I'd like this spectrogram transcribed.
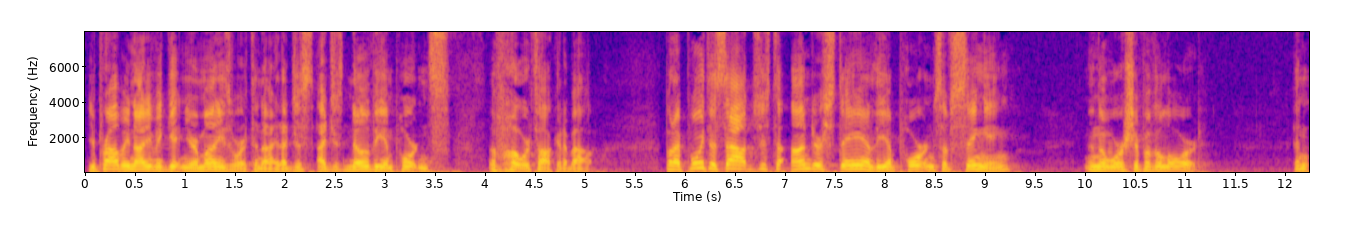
you're probably not even getting your money's worth tonight. I just, I just know the importance of what we're talking about. But I point this out just to understand the importance of singing in the worship of the Lord. And,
